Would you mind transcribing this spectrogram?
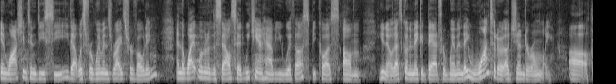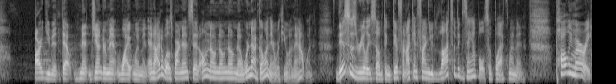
in Washington, D.C., that was for women's rights for voting. And the white women of the South said, We can't have you with us because, um, you know, that's going to make it bad for women. They wanted a, a gender only. Uh, argument that meant gender meant white women. And Ida Wells Barnett said, oh, no, no, no, no, we're not going there with you on that one. This is really something different. I can find you lots of examples of black women. Pauli Murray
